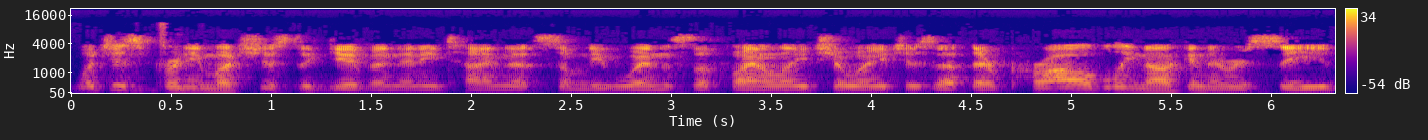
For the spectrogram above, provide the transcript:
Which is pretty much just a given any time that somebody wins the final HOH is that they're probably not going to receive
